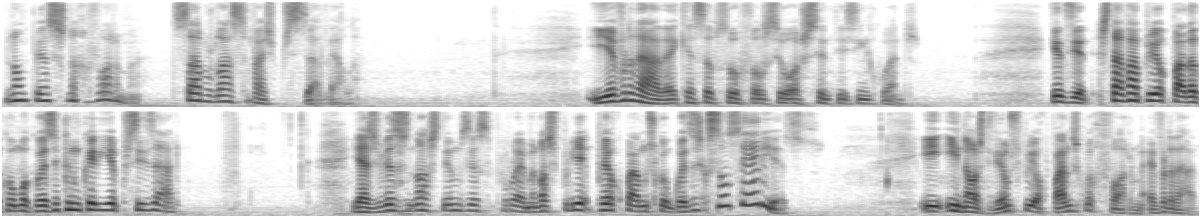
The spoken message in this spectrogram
Não penses na reforma. Sabes lá se vais precisar dela. E a verdade é que essa pessoa faleceu aos 65 anos. Quer dizer, estava preocupada com uma coisa que não queria precisar. E às vezes nós temos esse problema. Nós preocupamos com coisas que são sérias. E, e nós devemos preocupar-nos com a reforma, é verdade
